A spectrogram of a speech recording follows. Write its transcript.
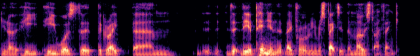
you know, he he was the the great um, the the opinion that they probably respected the most, I think.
